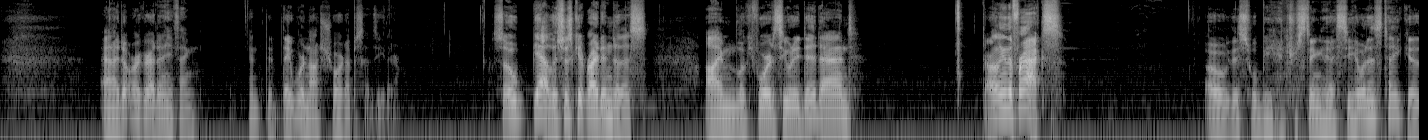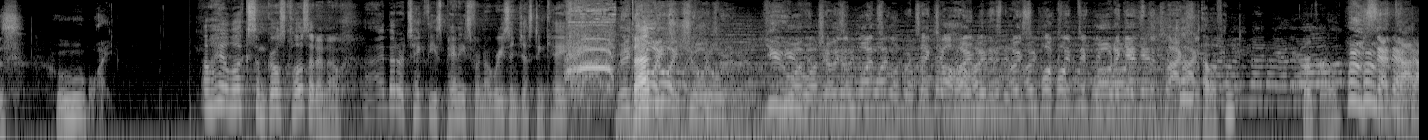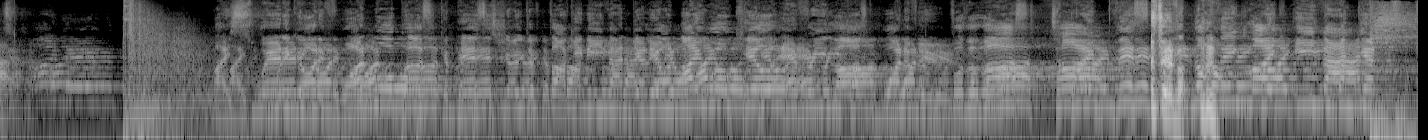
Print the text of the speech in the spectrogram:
And I don't regret anything. And they were not short episodes either. So, yeah, let's just get right into this. I'm looking forward to see what he did, and Darling the Franxx. Oh, this will be interesting to see what his take is. Ooh boy. Oh hey look, some girls' clothes I don't know. I better take these panties for no reason just in case. That- Rejoice, children! You are the chosen ones who will protect our home in this post-apocalyptic world against the clash. Elephant? Or girl? Who said that? I swear to God, if one more person compares this show to fucking Evangelion, I will kill every last one of you. For the last time, this is nothing like Evangelion.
